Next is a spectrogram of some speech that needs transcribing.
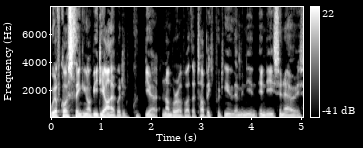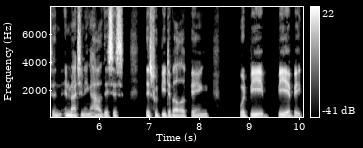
We're of course thinking of EDI, but it could be a, a number of other topics, putting them in, in, these scenarios and imagining how this is this would be developing would be be a big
